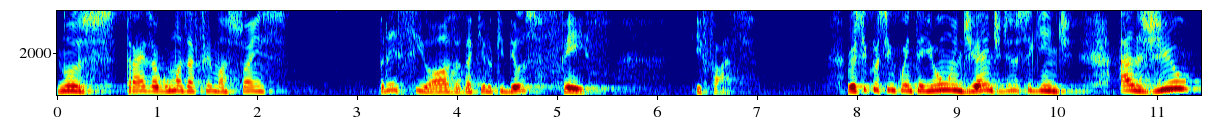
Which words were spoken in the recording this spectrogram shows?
nos traz algumas afirmações preciosas daquilo que Deus fez e faz. Versículo 51 em diante diz o seguinte: Agiu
